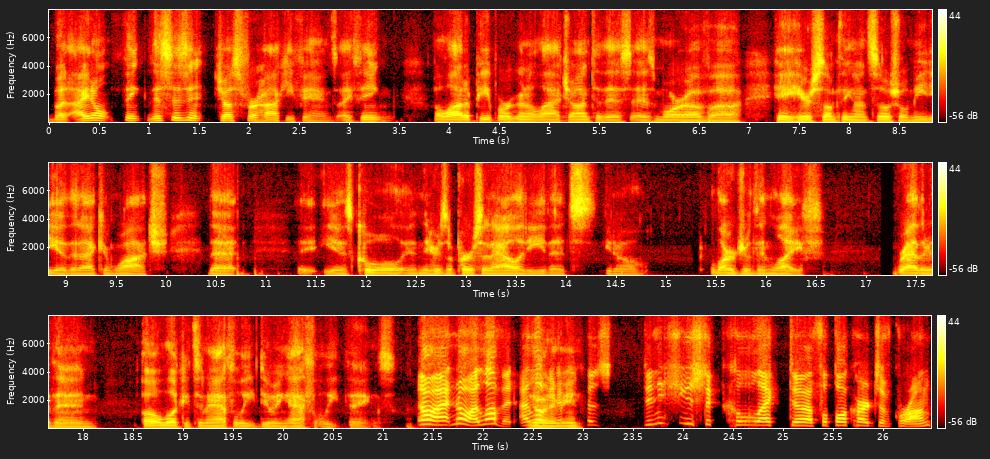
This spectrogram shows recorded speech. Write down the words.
but I don't think this isn't just for hockey fans. I think a lot of people are going to latch onto this as more of a hey here's something on social media that i can watch that is cool and here's a personality that's you know larger than life rather than oh look it's an athlete doing athlete things. No i no i love it i you love it I mean? because didn't you used to collect uh, football cards of gronk?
